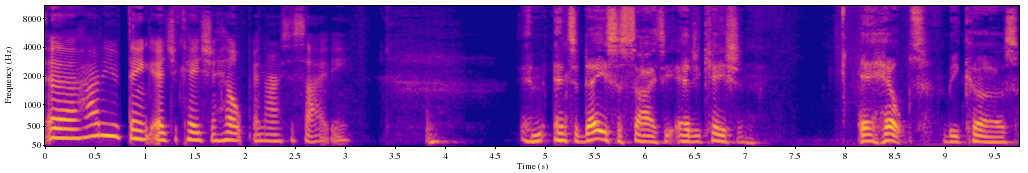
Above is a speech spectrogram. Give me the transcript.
uh, how do you think education help in our society? In in today's society, education it helps because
